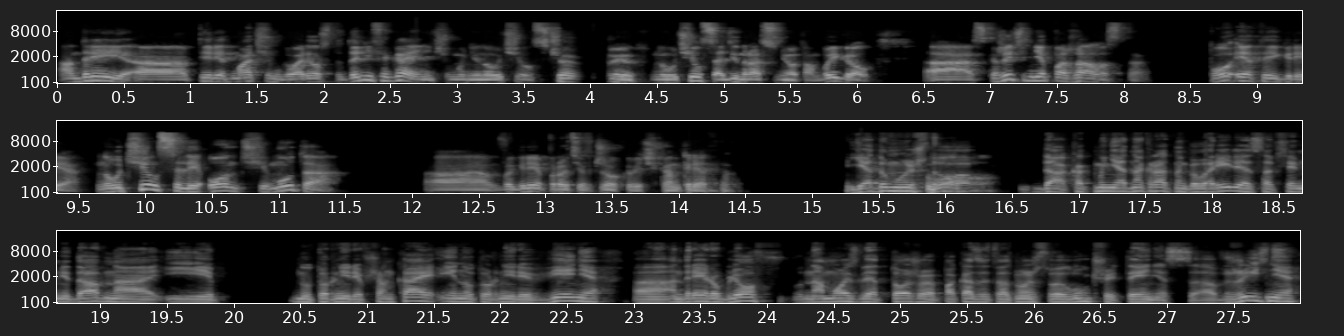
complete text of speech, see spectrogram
Андрей э, перед матчем говорил, что да нифига я ничему не научился. Что научился, один раз у него там выиграл. Э, скажите мне, пожалуйста, по этой игре, научился ли он чему-то э, в игре против Джоковича конкретно? Я думаю, что, Во. да, как мы неоднократно говорили совсем недавно, и на турнире в Шанхае и на турнире в Вене. Андрей Рублев, на мой взгляд, тоже показывает, возможно, свой лучший теннис в жизни.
